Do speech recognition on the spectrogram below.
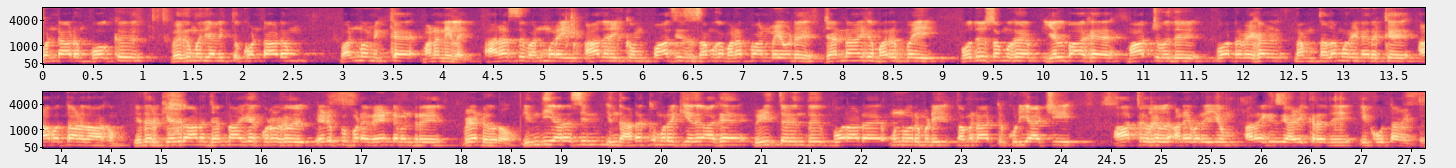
கொண்டாடும் போக்கு வெகுமதி அளித்து கொண்டாடும் வன்மமிக்க மனநிலை. அரசு வன்முறை ஆதரிக்கும் பாசிச சமூக மனப்பான்மையோடு ஜனநாயக மறுப்பை பொது சமூக இயல்பாக மாற்றுவது போன்றவைகள் நம் தலைமுறையினருக்கு ஆபத்தானதாகும். இதற்கு எதிரான ஜனநாயக குரல்கள் எழுப்பப்பட வேண்டும் என்று வேண்டுகிறோம். இந்திய அரசின் இந்த அடக்குமுறைக்கு எதிராக விழித்தெழுந்து போராட முன்வரும்படி தமிழ்நாட்டு குடியாட்சி ஆற்றல்கள் அனைவரையும் அரகி அழைக்கிறது இக்கூட்டமைப்பு.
